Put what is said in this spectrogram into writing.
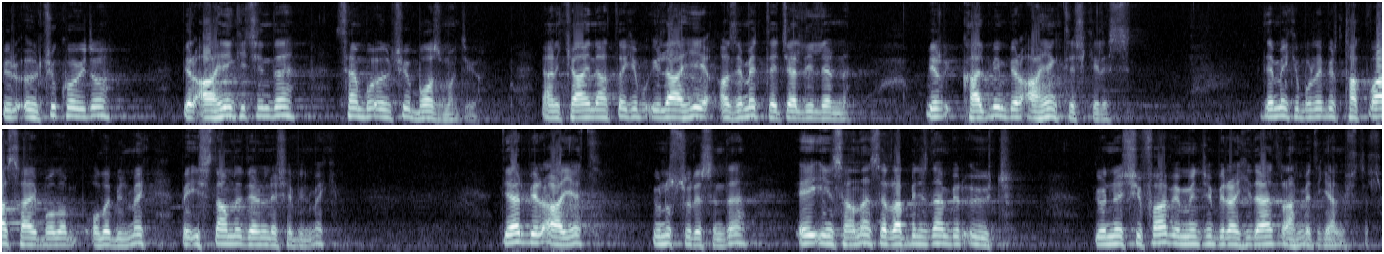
Bir ölçü koydu. Bir ahenk içinde sen bu ölçüyü bozma diyor. Yani kainattaki bu ilahi azamet tecellilerini bir kalbin bir ahenk teşkil etsin. Demek ki burada bir takva sahibi ola- olabilmek ve İslam'da derinleşebilmek. Diğer bir ayet Yunus suresinde Ey insanlar size Rabbinizden bir öğüt, gönlüne şifa ve mümkün bir hidayet rahmeti gelmiştir.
